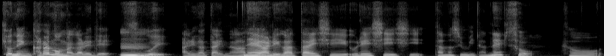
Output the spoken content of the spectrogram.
去年からの流れでうん。すごいありがたいなう、ねありがたいし嬉しいし楽しみだね。そそう。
